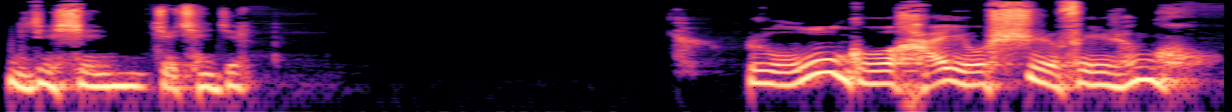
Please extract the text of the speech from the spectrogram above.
你的心就清净了。如果还有是非人我，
